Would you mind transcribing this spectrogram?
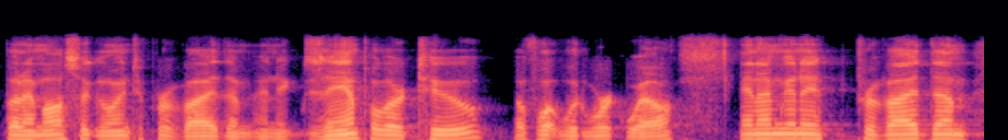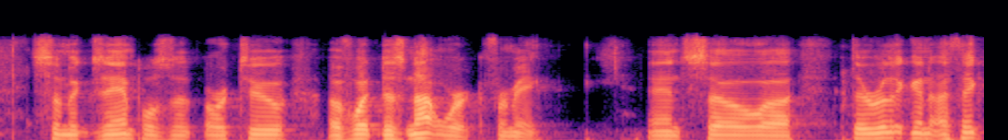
but I'm also going to provide them an example or two of what would work well. And I'm going to provide them some examples or two of what does not work for me. And so uh, they're really going to, I think,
